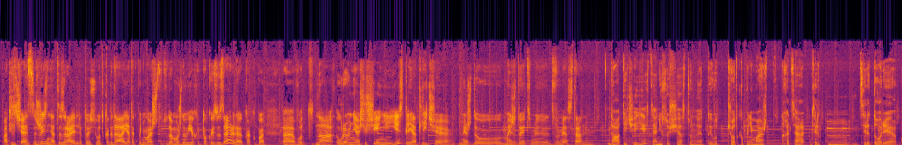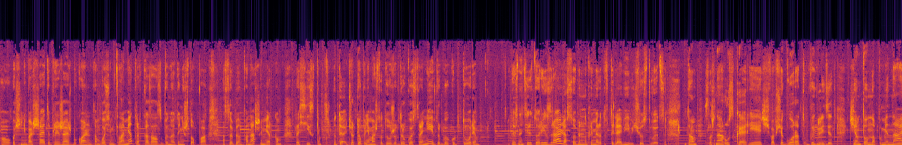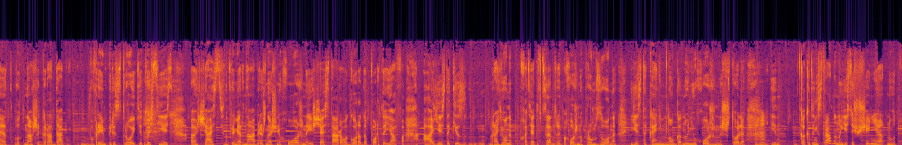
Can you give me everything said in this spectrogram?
отличается жизнь от Израиля. То есть вот когда, я так понимаю, что туда можно уехать только из Израиля, как бы э, вот на уровне ощущений есть ли отличия между, между этими двумя странами? Да, отличия есть, и они существенные. Ты вот четко понимаешь, хотя территория э, очень небольшая, ты проезжаешь буквально там 8 километров, казалось бы, ну это ничто по, особенно по нашим меркам российским, но ты отчетливо понимаешь, что ты уже в другой стране и в другой культуре. То есть на территории Израиля, особенно, например, это в Тель-Авиве чувствуется, там слышна русская речь, вообще город выглядит чем-то, он напоминает вот наши города во время перестройки. То есть есть э, часть, например, набережной очень ухоженная, есть часть старого города, порта Яфа, а есть такие районы, хотя это в центре, похожи на промзоны. Есть такая немного, ну, неухоженность, что ли. Угу. И как это ни странно, но есть ощущение, ну, вот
